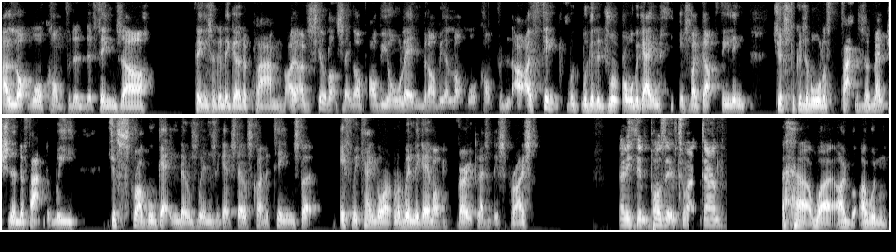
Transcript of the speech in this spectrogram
a lot more confident that things are things are going to go to plan. I, am still not saying I'll, I'll, be all in, but I'll be a lot more confident. I, I think we're, we're, going to draw the game. It's my gut feeling, just because of all the factors I've mentioned and the fact that we just struggle getting those wins against those kind of teams. But if we can go on and win the game, I'll be very pleasantly surprised. Anything positive to add, Dan? well, I, I wouldn't,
